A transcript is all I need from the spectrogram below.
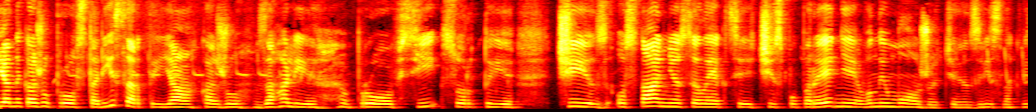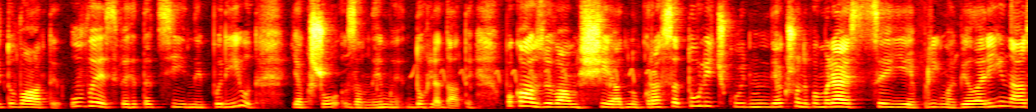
Я не кажу про старі сорти, я кажу взагалі про всі сорти, чи з останньої селекції, чи з попередньої, вони можуть, звісно, квітувати увесь вегетаційний період, якщо за ними доглядати. Показую вам ще одну красотулечку. Якщо не помиляюсь, це є Пріма Біларіна.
